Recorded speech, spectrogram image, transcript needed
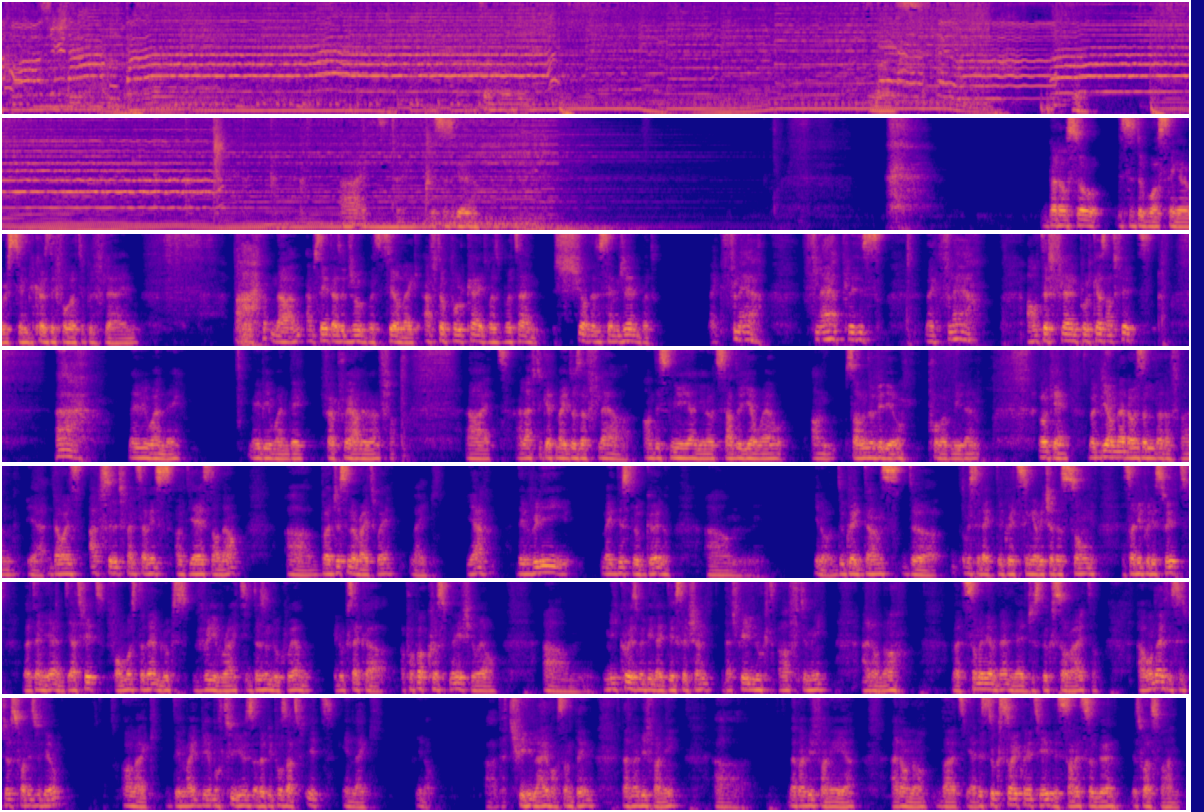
This is good. But also, this is the worst thing I've ever seen because they forgot to put Flare in. Ah, no, I'm, I'm saying it as a joke, but still, like, after Polka, it was Botan. Sure, they're the same gen, but, like, Flare. Flare, please. Like, Flare. I wanted Flare in Polka's outfit. Ah, maybe one day. Maybe one day, if I pray hard enough. Alright, I'll have to get my dose of Flare on this new year, you know, to start the year well on some of the video. Probably then. Okay, but beyond that, that was a lot of fun. Yeah, that was absolute fan service of the order, uh, but just in the right way. Like, yeah, they really made this look good. Um, you know, the great dance, the, obviously like the great singing of each other's song, it's already pretty sweet. But then, yeah, the outfit for most of them looks really right. It doesn't look weird. It looks like a, a proper cosplay, if you will. Um, Miko is maybe like the exception that really looked off to me. I don't know. But so many of them, yeah, it just looks so right. I wonder if this is just for this video or like they might be able to use other people's outfits in like, you know, uh, the 3D live or something. That might be funny. Uh, that might be funny, yeah. I don't know. But yeah, this looks so equality. This sounded so good. This was fun.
